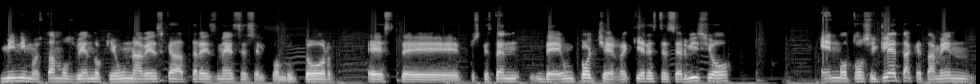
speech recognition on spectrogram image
mínimo estamos viendo que una vez cada tres meses el conductor este, pues que estén de un coche requiere este servicio. En motocicleta, que también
